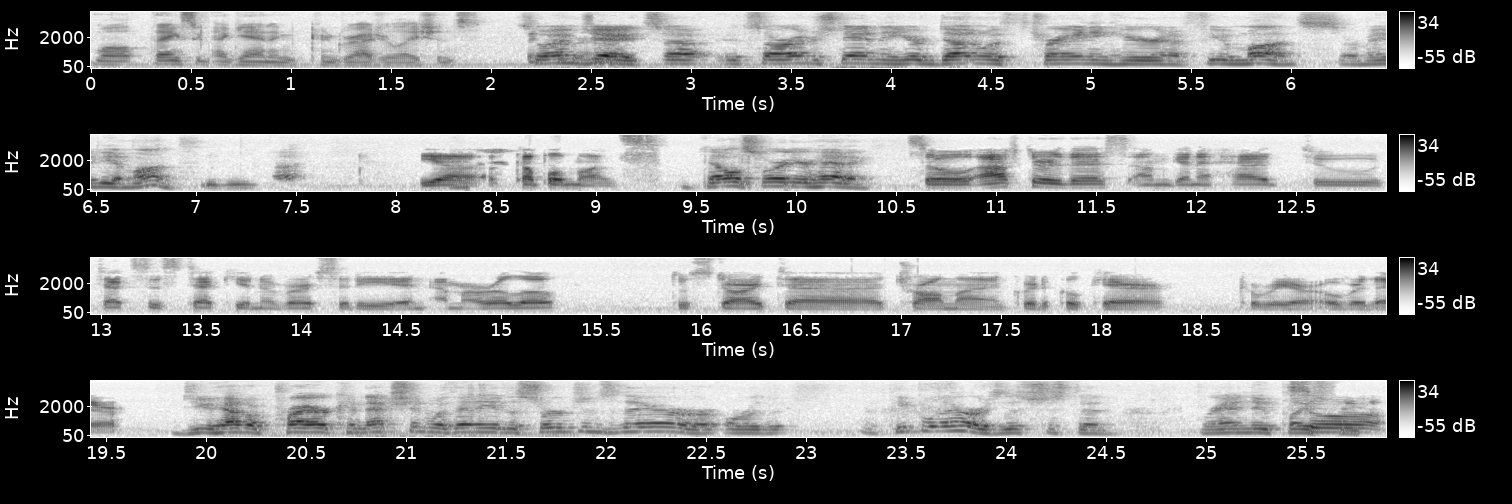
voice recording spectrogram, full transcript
Well, thanks again and congratulations. So, MJ, it's, uh, it's our understanding you're done with training here in a few months or maybe a month. Mm-hmm. Huh? Yeah, a couple months. Tell us where you're heading. So after this, I'm gonna head to Texas Tech University in Amarillo to start a trauma and critical care career over there. Do you have a prior connection with any of the surgeons there, or, or the, the people there, or is this just a brand new place so, for you?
